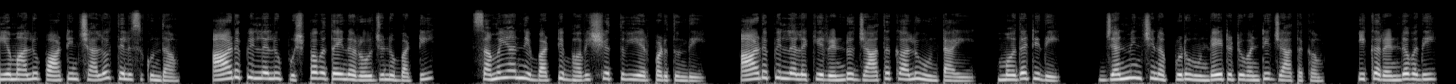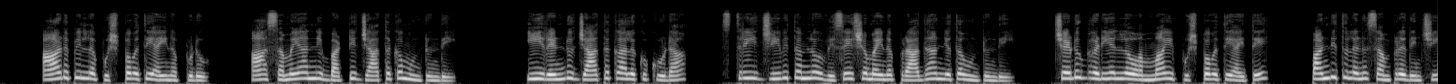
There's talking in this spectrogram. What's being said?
నియమాలు పాటించాలో తెలుసుకుందాం. ఆడపిల్లలు పుష్పవతైన రోజును బట్టి సమయాన్ని బట్టి భవిష్యత్తు ఏర్పడుతుంది. ఆడపిల్లలకి రెండు జాతకాలు ఉంటాయి. మొదటిది జన్మించినప్పుడు ఉండేటటువంటి జాతకం. ఇక రెండవది ఆడపిల్ల పుష్పవతి అయినప్పుడు ఆ సమయాన్ని బట్టి జాతకం ఉంటుంది. ఈ రెండు జాతకాలకు కూడా స్త్రీ జీవితంలో విశేషమైన ప్రాధాన్యత ఉంటుంది. చెడు ఘడియల్లో అమ్మాయి పుష్పవతి అయితే పండితులను సంప్రదించి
